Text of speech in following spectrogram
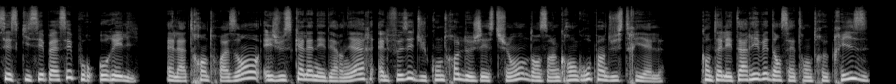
C'est ce qui s'est passé pour Aurélie. Elle a 33 ans et jusqu'à l'année dernière, elle faisait du contrôle de gestion dans un grand groupe industriel. Quand elle est arrivée dans cette entreprise,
